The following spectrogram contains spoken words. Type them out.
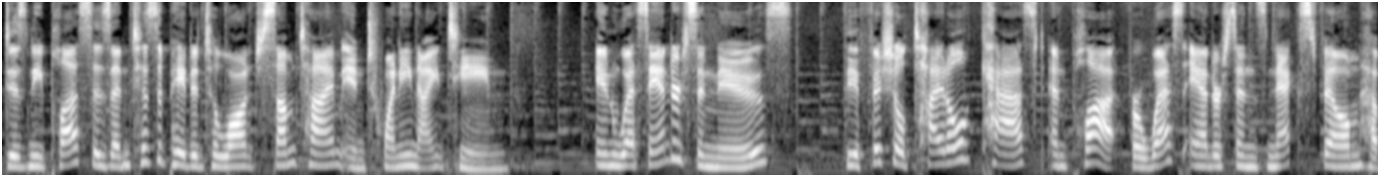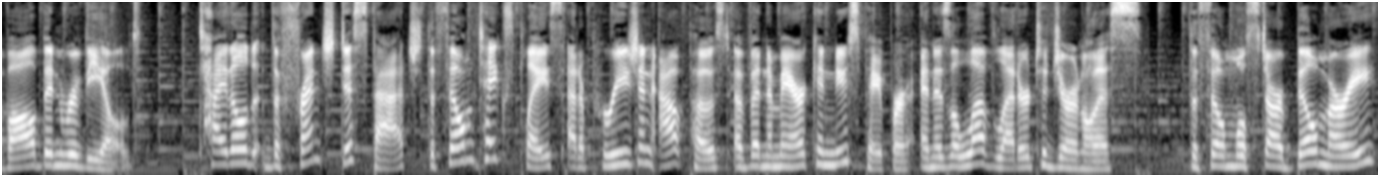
Disney Plus is anticipated to launch sometime in 2019. In Wes Anderson news, the official title, cast, and plot for Wes Anderson's next film have all been revealed. Titled The French Dispatch, the film takes place at a Parisian outpost of an American newspaper and is a love letter to journalists. The film will star Bill Murray,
